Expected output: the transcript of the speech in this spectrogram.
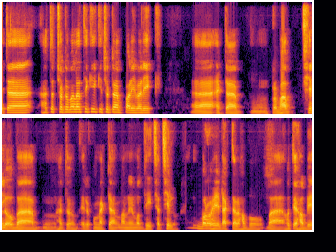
এটা হয়তো ছোটবেলা থেকেই কিছুটা পারিবারিক একটা প্রভাব ছিল বা হয়তো এরকম একটা মনের মধ্যে ইচ্ছা ছিল। বড় হয়ে ডাক্তার হব বা হতে হবে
